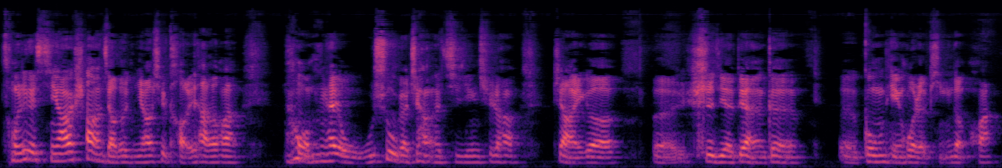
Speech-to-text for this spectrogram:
从这个形而上的角度，你要去考虑它的话。那我们应该有无数个这样的基金，去让这样一个呃世界变得更呃公平或者平等化。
